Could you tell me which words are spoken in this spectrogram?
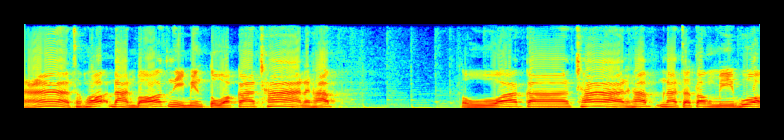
อ่าเฉพาะด่านบอสนี่มีตั๋วกาชานะครับ ตั๋วกาชานะครับ น่าจะต้องมีพวก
